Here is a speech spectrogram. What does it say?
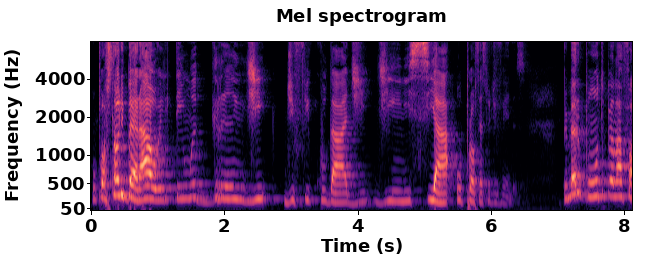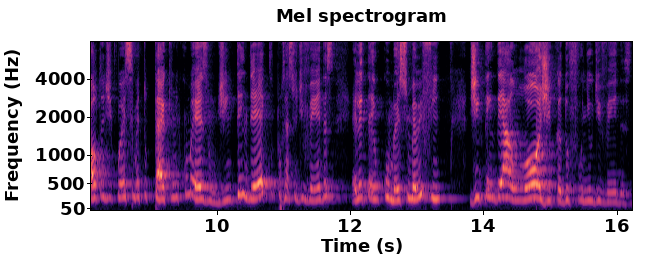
O profissional liberal ele tem uma grande dificuldade de iniciar o processo de vendas. Primeiro ponto, pela falta de conhecimento técnico mesmo, de entender que o processo de vendas ele tem um começo, meio e fim, de entender a lógica do funil de vendas,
